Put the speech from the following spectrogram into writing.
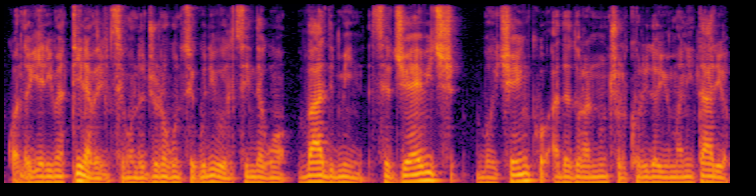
Quando ieri mattina, per il secondo giorno consecutivo, il sindaco Vadmin Sergeyevich Boichenko ha dato l'annuncio al corridoio umanitario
